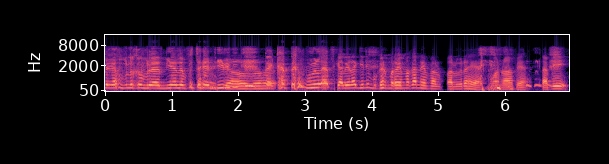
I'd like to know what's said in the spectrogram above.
Dengan penuh keberanian dan percaya diri. Ya Allah. Tekad yang bulat. sekali lagi ini bukan meremehkan ya Pak Lurah ya mohon maaf ya tapi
